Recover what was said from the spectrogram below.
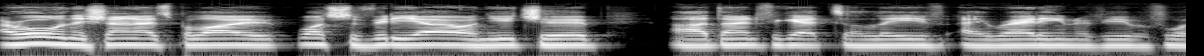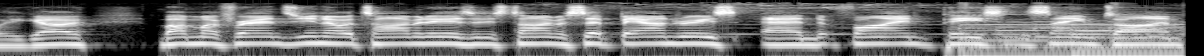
are all in the show notes below. Watch the video on YouTube. Uh, don't forget to leave a rating and review before you go. But my friends, you know what time it is. It is time to set boundaries and find peace at the same time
